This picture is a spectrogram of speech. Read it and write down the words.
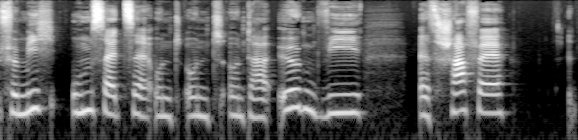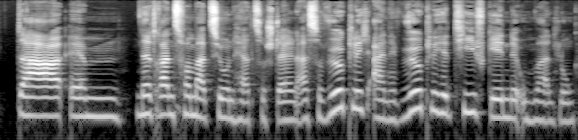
für mich umsetze und, und, und da irgendwie es schaffe, da ähm, eine Transformation herzustellen, also wirklich eine wirkliche tiefgehende Umwandlung,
